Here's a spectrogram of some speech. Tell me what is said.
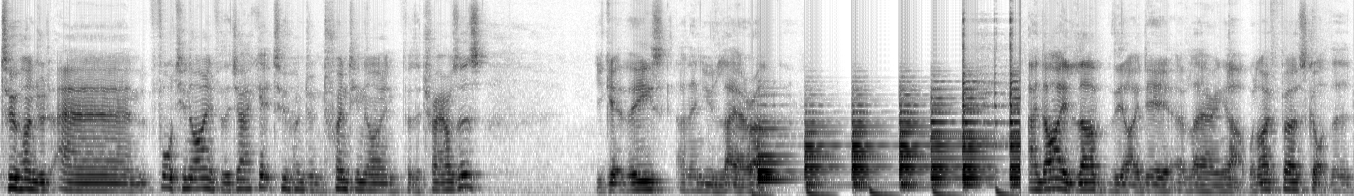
249 for the jacket, 229 for the trousers. You get these and then you layer up. And I love the idea of layering up. When I first got the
